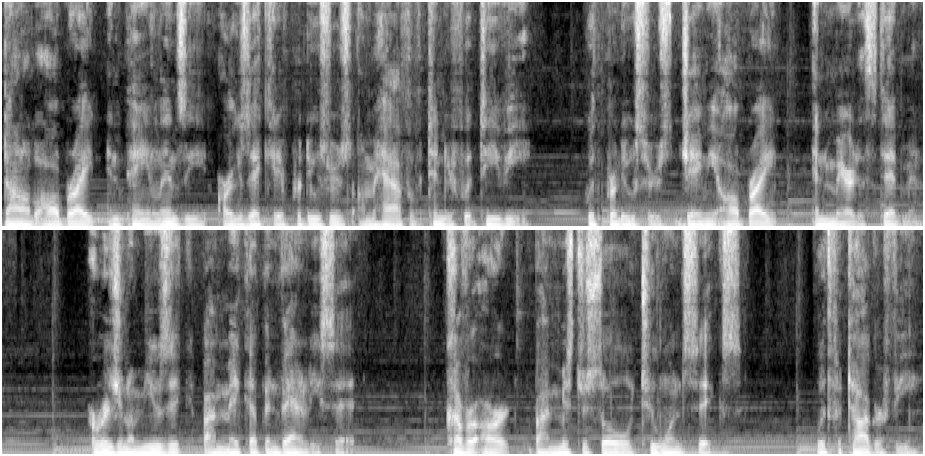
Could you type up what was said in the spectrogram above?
Donald Albright and Payne Lindsay are executive producers on behalf of Tenderfoot TV, with producers Jamie Albright and Meredith Stedman. Original music by Makeup and Vanity Set. Cover art by Mr. Soul 216, with photography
